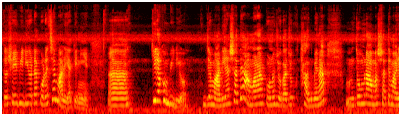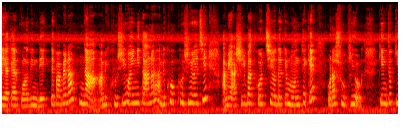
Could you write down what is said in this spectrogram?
তো সেই ভিডিওটা করেছে মারিয়াকে নিয়ে। কীরকম ভিডিও? যে মারিয়ার সাথে আমার আর কোনো যোগাযোগ থাকবে না। তোমরা আমার সাথে মারিয়াকে আর কোনো দিন দেখতে পাবে না। না, আমি খুশি হইনি তা নয়, আমি খুব খুশি হয়েছি। আমি আশীর্বাদ করছি ওদেরকে মন থেকে, ওরা সুখী হোক। কিন্তু কি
